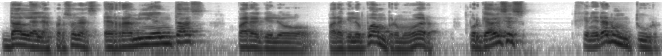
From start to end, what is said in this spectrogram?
darle a las personas herramientas para que, lo, para que lo puedan promover. Porque a veces generar un tour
